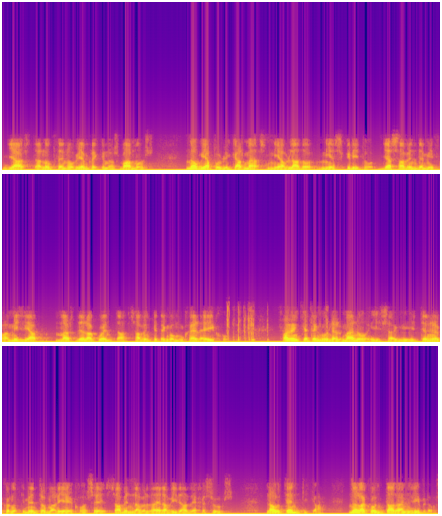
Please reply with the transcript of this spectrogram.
ya hasta el 11 de noviembre que nos vamos. No voy a publicar más, ni hablado ni escrito. Ya saben de mi familia más de la cuenta, saben que tengo mujer e hijo, saben que tengo un hermano y, y tienen el conocimiento María y José, saben la verdadera vida de Jesús, la auténtica no la contada en libros,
